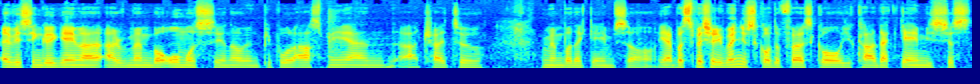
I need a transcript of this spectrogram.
every single game I, I, remember almost you know when people ask me and I try to remember that game so yeah but especially when you score the first goal you can't that game is just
